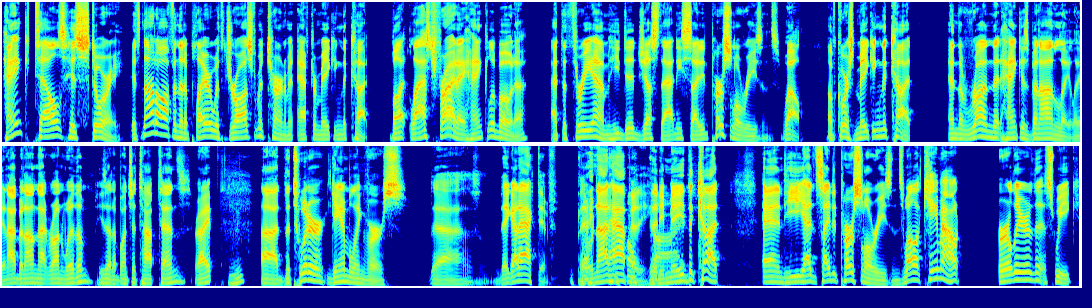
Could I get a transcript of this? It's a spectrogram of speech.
Hank tells his story. It's not often that a player withdraws from a tournament after making the cut. But last Friday, Hank Lebioda at the 3M, he did just that and he cited personal reasons. Well, of course, making the cut and the run that Hank has been on lately, and I've been on that run with him. He's had a bunch of top tens, right? Uh, the Twitter gambling verse, uh, they got active. They were not happy Oh, that he made the cut and he had cited personal reasons. Well, it came out earlier this week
